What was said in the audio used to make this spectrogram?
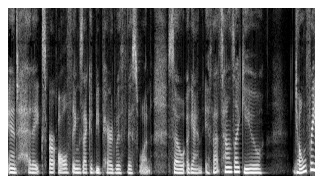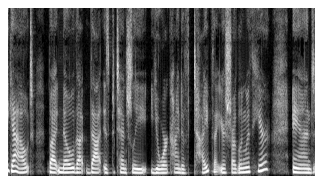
and headaches are all things that could be paired with this one. So, again, if that sounds like you, don't freak out, but know that that is potentially your kind of type that you're struggling with here. And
